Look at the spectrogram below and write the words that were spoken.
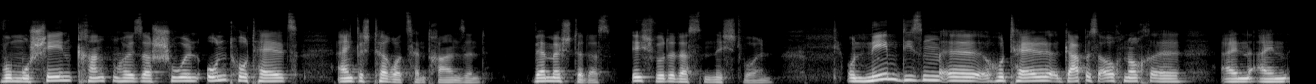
wo Moscheen, Krankenhäuser, Schulen und Hotels eigentlich Terrorzentralen sind? Wer möchte das? Ich würde das nicht wollen. Und neben diesem äh, Hotel gab es auch noch äh, ein, ein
